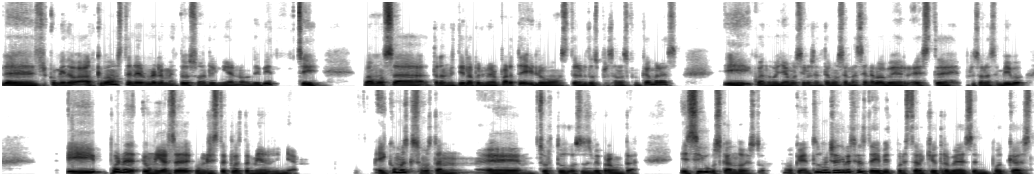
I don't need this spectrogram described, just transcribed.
les recomiendo, aunque vamos a tener un elemento de en línea, ¿no, David? Sí, vamos a transmitir la primera parte y luego vamos a tener dos personas con cámaras. Y cuando vayamos y nos sentemos en la cena, va a haber este, personas en vivo y pueden unirse, unirse a clase también en línea. ¿Y cómo es que somos tan eh, sortudos? Esa es mi pregunta. Y sigo buscando esto. Ok, entonces muchas gracias David por estar aquí otra vez en podcast.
